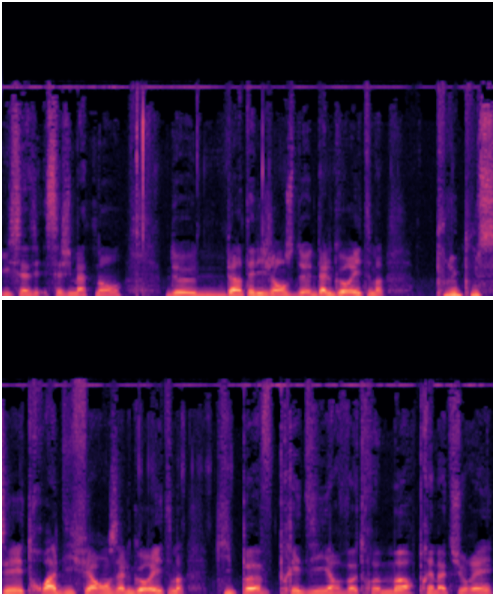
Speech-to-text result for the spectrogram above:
Il s'agit maintenant d'intelligence, d'algorithmes plus poussés, trois différents algorithmes qui peuvent prédire votre mort prématurée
